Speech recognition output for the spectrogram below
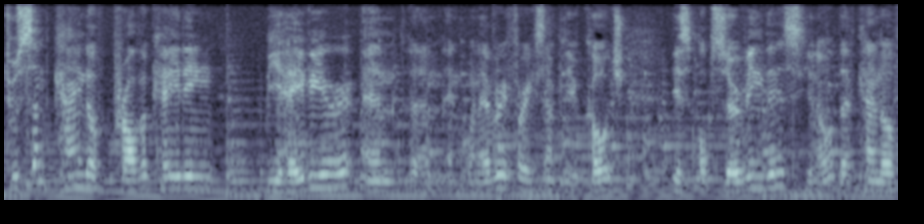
to some kind of provocating behavior. And, and, whenever, for example, your coach is observing this, you know, that kind of,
